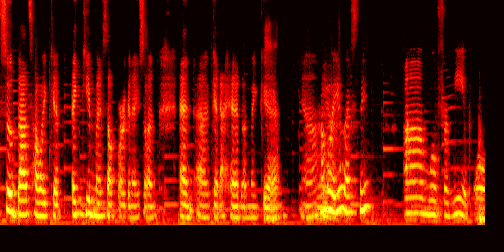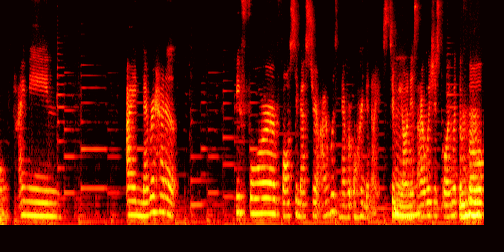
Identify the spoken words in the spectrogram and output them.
So that's how I keep I keep Mhm. myself organized on and uh, get ahead on my Yeah. game. Yeah. How about you, Lezlee? Um, well, for me, well, I mean, I never had a before fall semester. I was never organized, to be honest. I was just going with the Mhm. flow.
